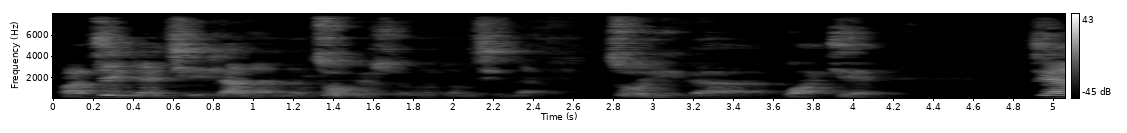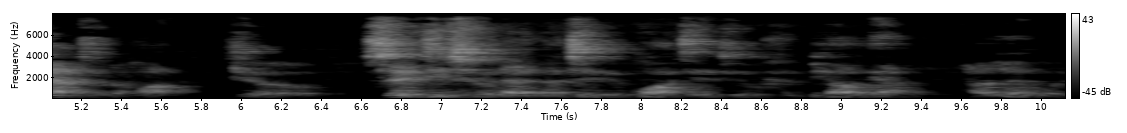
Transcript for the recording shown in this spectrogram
把这片切下来呢，做个什么东西呢？做一个挂件，这样子的话，就设计出来的这个挂件就很漂亮。他认为，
